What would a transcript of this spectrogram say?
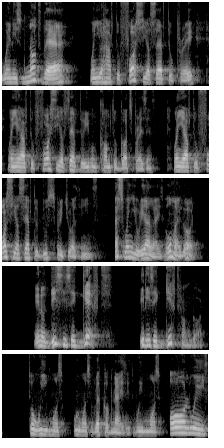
when it's not there, when you have to force yourself to pray, when you have to force yourself to even come to God's presence, when you have to force yourself to do spiritual things, that's when you realize, oh my God, you know, this is a gift. It is a gift from God. So we must, we must recognize it. We must always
